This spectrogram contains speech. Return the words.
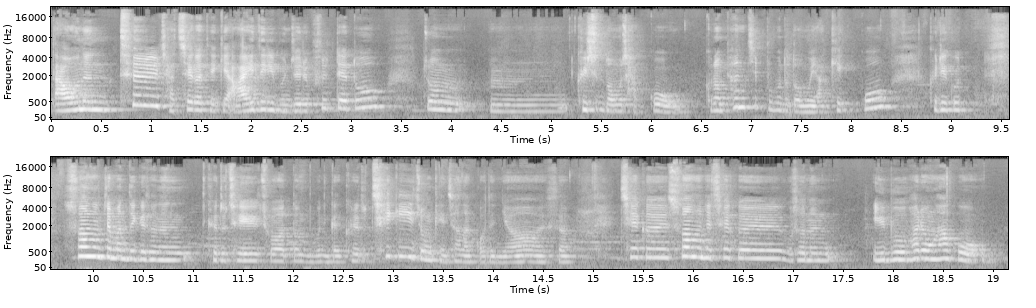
나오는 틀 자체가 되게 아이들이 문제를 풀 때도 좀, 음, 글씨도 너무 작고, 그런 편집 부분도 너무 약했고, 그리고 수학영재 만들기 위해서는 그래도 제일 좋았던 부분이, 그러니까 그래도 책이 좀 괜찮았거든요. 그래서 책을, 수학영재 책을 우선은 일부 활용하고,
